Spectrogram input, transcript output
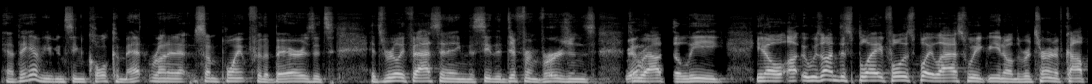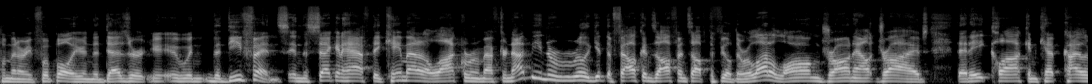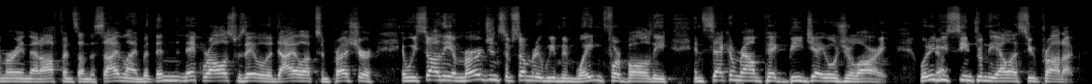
Yeah, I think I've even seen Cole Kmet run it at some point for the Bears. It's it's really fascinating to see the different versions Yeah. throughout the league. You know, uh, it was on display, full display last week. You know, the return of complimentary football here in the desert. It- it- when the defense in the second half, they came out of the locker room after not being able to really get the Falcons' offense off the field. There were a lot of long, drawn out drives that ate clock and kept Kyler Murray and that offense on the sideline. But then Nick Rallis was able to dial up some pressure, and we saw the emergence of somebody we've been waiting for, Baldy, and second round pick BJ Ojulari. What have Yep. you seen from the LSU product?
